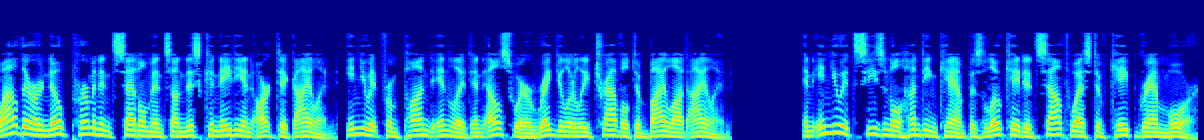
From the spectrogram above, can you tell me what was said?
While there are no permanent settlements on this Canadian Arctic island, Inuit from Pond Inlet and elsewhere regularly travel to Bylot Island. An Inuit seasonal hunting camp is located southwest of Cape Graham Moore.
